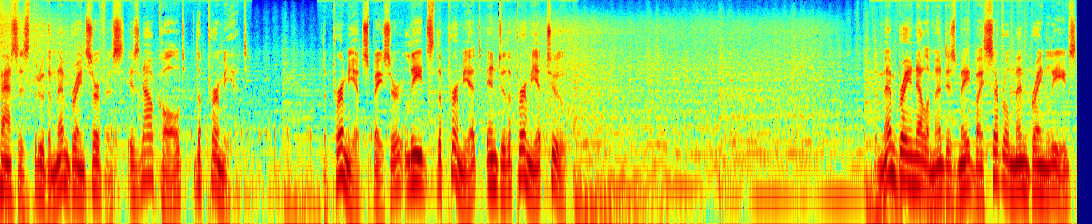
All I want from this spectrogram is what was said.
passes through the membrane surface is now called the permeate. The permeate spacer leads the permeate into the permeate tube. The membrane element is made by several membrane leaves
